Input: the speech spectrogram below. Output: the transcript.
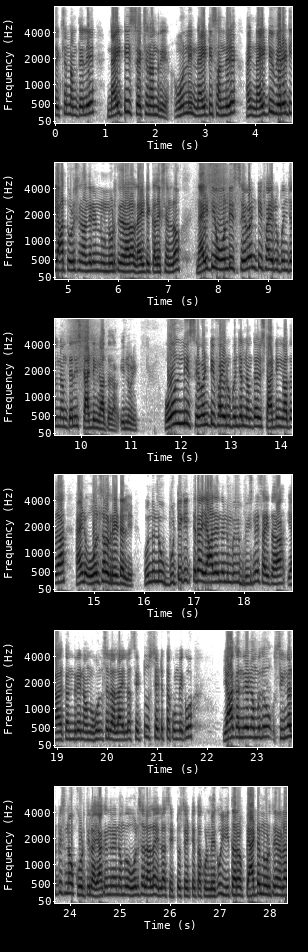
ಸೆಕ್ಷನ್ ನಮ್ ತಲೆ. ನೈಟೀಸ್ ಸೆಕ್ಷನ್ ಅಂದ್ರಿ. ಓನ್ಲಿ ನೈಟೀಸ್ ಅಂದ್ರಿ. ಅಂಡ್ ನೈಟಿ ವೆರೈಟಿ ಯಾವ್ದು ತೋರಿಸಿನ ಅಂದ್ರೆ ನೀವು ನೋಡ್ತಿದಾರಲ್ಲ ನೈಟಿ ಕಲೆಕ್ಷನ್ಲು ನೈಟಿ ಓನ್ಲಿ ಸೆವೆಂಟಿ ಫೈವ್ ರುಪೀಸಲ್ಲಿ ನಮ್ಮ ತಲೆ ಸ್ಟಾರ್ಟಿಂಗ್ ಆಗ್ತದ. ಇದು ನೋಡಿ. ಓನ್ಲಿ ಸೆವೆಂಟಿ ಫೈವ್ ರುಪೀಸಲ್ಲಿ ನಮ್ಮ ತಲೆ ಸ್ಟಾರ್ಟಿಂಗ್ ಆಗ್ತದ. ಆ್ಯಂಡ್ ಹೋಲ್ಸೇಲ್ ರೇಟಲ್ಲಿ ಒಂದು ನೀವು ಬುಟ್ಟಿಗೆ ಇಕ್ತೀರಾ, ಯಾವ್ದಂದ್ರೆ ನಿಮಗೆ ಬಿಸ್ನೆಸ್ ಆಯ್ತದ ಯಾಕಂದ್ರೆ ನಮ್ಮ ಹೋಲ್ಸೇಲ್ ಅಲ್ಲ ಇಲ್ಲ ಸೆಟ್ ಟು ಸೆಟ್ ತಗೊಬೇಕು ಯಾಕಂದ್ರೆ ನಮ್ಮದು ಸಿಂಗಲ್ ಪೀಸ್ ನಾವು ಕೊಡ್ತಿಲ್ಲ. ಯಾಕಂದ್ರೆ ನಮ್ದು ಹೋಲ್ಸೇಲ್ ಅಲ್ಲ, ಎಲ್ಲ ಸೆಟ್ ಟು ಸೆಟ್ ತಗೊಳ್ಬೇಕು ಈ ತರ ಪ್ಯಾಟರ್ನ್ ನೋಡ್ತಿರಲ್ಲ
